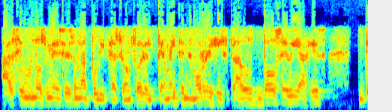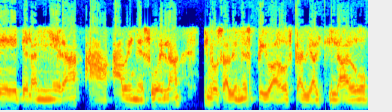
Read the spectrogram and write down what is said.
hace unos meses una publicación sobre el tema y tenemos registrados 12 viajes de, la niñera a, Venezuela en los aviones privados que había alquilado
